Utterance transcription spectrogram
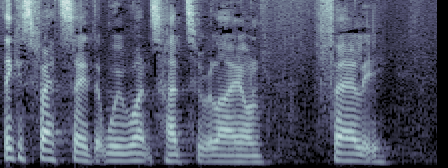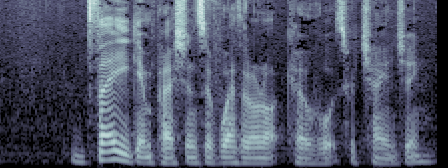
I think it's fair to say that we once had to rely on fairly vague impressions of whether or not cohorts were changing.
